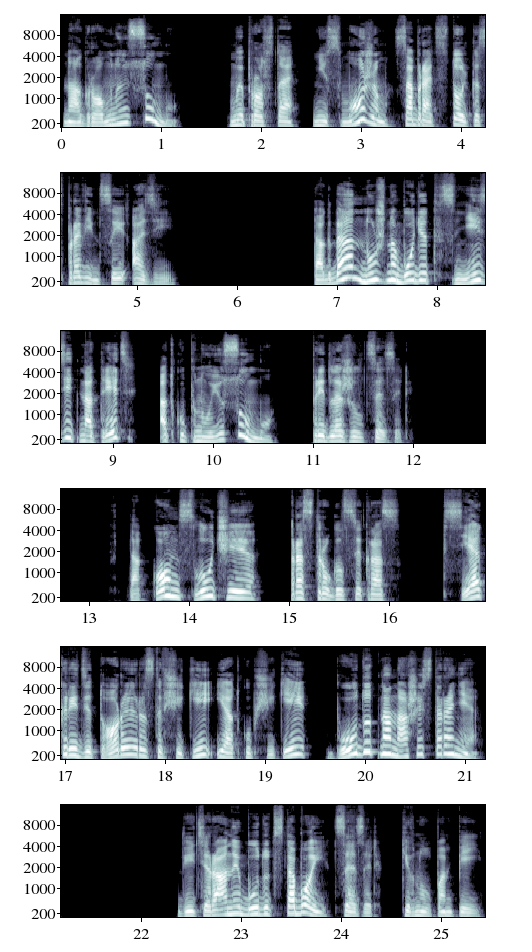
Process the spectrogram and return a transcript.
на огромную сумму. Мы просто не сможем собрать столько с провинции Азии. Тогда нужно будет снизить на треть откупную сумму, предложил Цезарь. В таком случае, растрогался Крас, все кредиторы, ростовщики и откупщики будут на нашей стороне. «Ветераны будут с тобой, Цезарь», — кивнул Помпей,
